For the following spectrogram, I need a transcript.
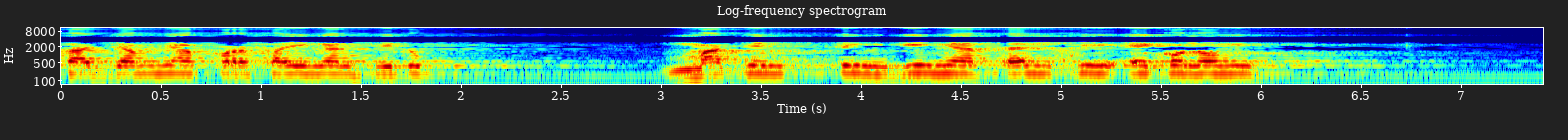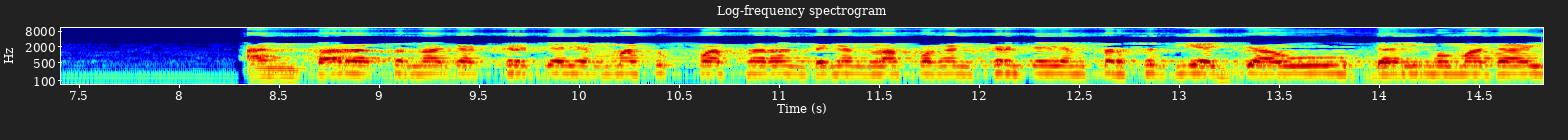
tajamnya persaingan hidup, makin tingginya tensi ekonomi, antara tenaga kerja yang masuk pasaran dengan lapangan kerja yang tersedia jauh dari memadai,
